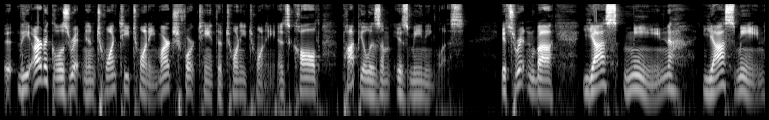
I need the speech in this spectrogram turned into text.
Uh, the article is written in 2020, March 14th of 2020. It's called "Populism is Meaningless." It's written by Yasmeen Yasmeen,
